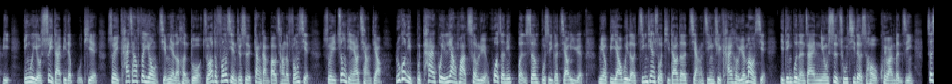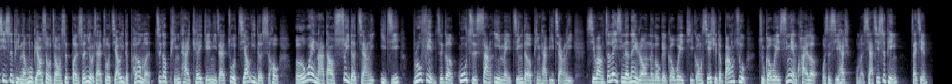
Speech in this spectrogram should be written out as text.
币。因为有税代币的补贴，所以开仓费用减免了很多。主要的风险就是杠杆爆仓的风险。所以重点要强调，如果你不太会量化策略，或者你本身不是一个交易员，没有必要为了今天所提到的奖金去开合约冒险。一定不能在牛市初期的时候亏完本金。这期视频的目标受众是本身有在做交易的朋友们，这个平台可以给你在做交易的时候额外拿到税的奖励，以及 Roufin 这个估值上亿美金的平台币奖励。希望这类型的内容能够给各位提供些许的帮助。祝各位新年快乐！我是 C Hash，我们下期视频再见。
